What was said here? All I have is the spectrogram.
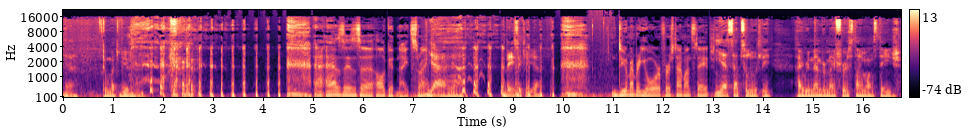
yeah, too much beer. As is uh, all good nights, right? yeah, yeah. Basically, yeah. Do you remember your first time on stage? Yes, absolutely. I remember my first time on stage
